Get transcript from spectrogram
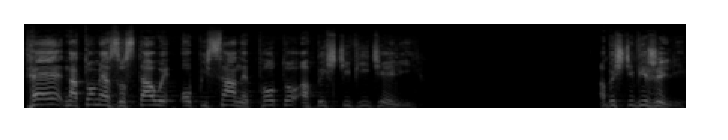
Te natomiast zostały opisane po to, abyście wiedzieli, abyście wierzyli.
